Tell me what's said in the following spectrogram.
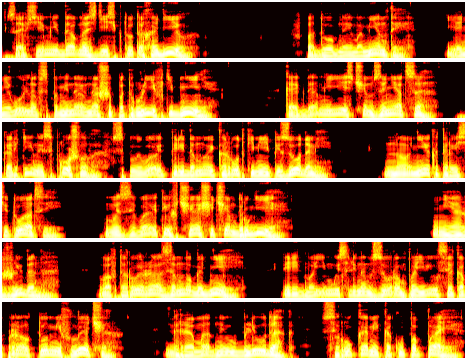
совсем недавно здесь кто-то ходил. В подобные моменты я невольно вспоминаю наши патрули в Тибнине. Когда мне есть чем заняться, картины из прошлого всплывают передо мной короткими эпизодами, но некоторые ситуации вызывают их чаще, чем другие. Неожиданно, во второй раз за много дней, перед моим мысленным взором появился капрал Томми Флетчер, громадный ублюдок с руками, как у папая,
